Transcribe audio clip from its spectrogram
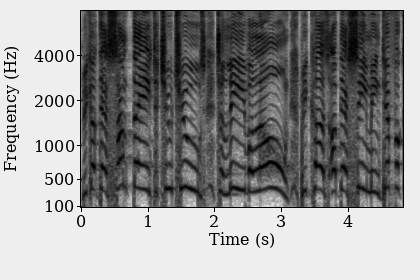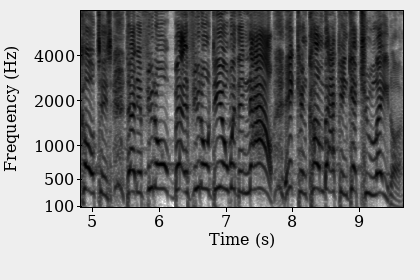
Because there's some things that you choose to leave alone because of their seeming difficulties that if you don't if you don't deal with it now, it can come back and get you later.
